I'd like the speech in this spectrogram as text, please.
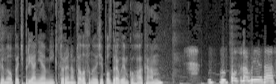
Pokračujeme opäť prianiami, ktoré nám telefonujete. Pozdravujem, koho a kam? Pozdravujem vás,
